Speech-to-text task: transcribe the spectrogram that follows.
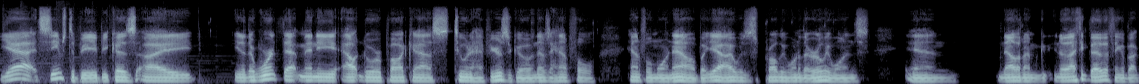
Yeah, it seems to be because I, you know, there weren't that many outdoor podcasts two and a half years ago, and there's a handful, handful more now. But yeah, I was probably one of the early ones, and now that I'm, you know, I think the other thing about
